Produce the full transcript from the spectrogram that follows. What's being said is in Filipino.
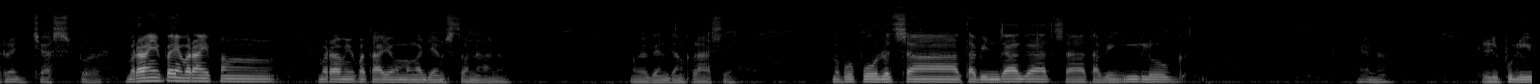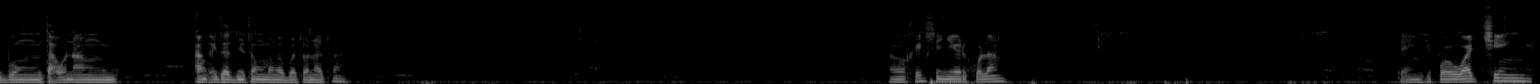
Red Jasper. Marami pa eh, marami pang marami pa tayong mga gemstone na ano. Magagandang klase. Mapupulot sa tabing dagat, sa tabing ilog. Yan oh. Lipu-libong taon ang ang edad nitong mga bato na to. Okay, senior ko lang. Thank you for watching.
